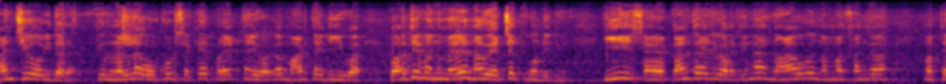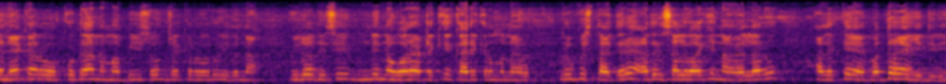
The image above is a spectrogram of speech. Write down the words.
ಹಂಚಿ ಹೋಗಿದ್ದಾರೆ. ಇವ್ರನ್ನೆಲ್ಲ ಒಗ್ಗೂಡ್ಸೋಕ್ಕೆ ಪ್ರಯತ್ನ ಇವಾಗ ಮಾಡ್ತಾಯಿದ್ದೀವಿ ಇವಾಗ ವರದಿ ಬಂದ ಮೇಲೆ ನಾವು ಎಚ್ಚೆತ್ಕೊಂಡಿದ್ವಿ. ಈ ಸ, ಕಾಂತರಾಜ್ ವರದಿನ ನಾವು ನಮ್ಮ ಸಂಘ ಮತ್ತು ನೇಕಾರ ಒಕ್ಕೂಟ, ನಮ್ಮ ಬಿ ಸೋಮಶೇಖರ್ ಅವರು ಇದನ್ನು ವಿರೋಧಿಸಿ ಮುಂದಿನ ಹೋರಾಟಕ್ಕೆ ಕಾರ್ಯಕ್ರಮನ ರೂಪಿಸ್ತಾ ಇದ್ದಾರೆ. ಅದರ ಸಲುವಾಗಿ ನಾವೆಲ್ಲರೂ ಅದಕ್ಕೆ ಬದ್ಧರಾಗಿದ್ದೀವಿ.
